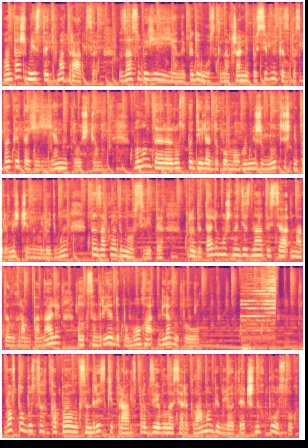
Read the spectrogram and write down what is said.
Вантаж містить матраци, засоби гігієни, підгузки, навчальні посібники з безпеки та гігієни тощо. Волонтери розподілять допомогу між внутрішньо переміщеними людьми та закладами освіти. Про деталі можна дізнатися на телеграм-каналі Олександрія Допомога для ВПО. В автобусах КП Олександрійський транспорт з'явилася реклама бібліотечних послуг.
